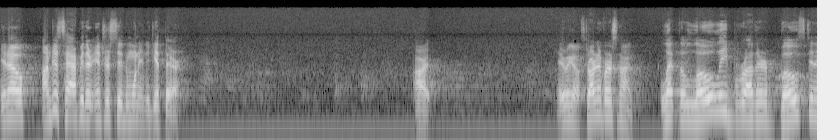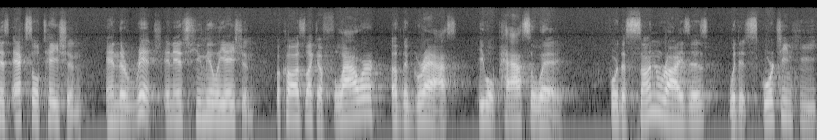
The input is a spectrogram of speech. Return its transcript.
You know, I'm just happy they're interested in wanting to get there. All right. Here we go. Starting at verse 9. Let the lowly brother boast in his exaltation, and the rich in his humiliation, because like a flower of the grass he will pass away. For the sun rises with its scorching heat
